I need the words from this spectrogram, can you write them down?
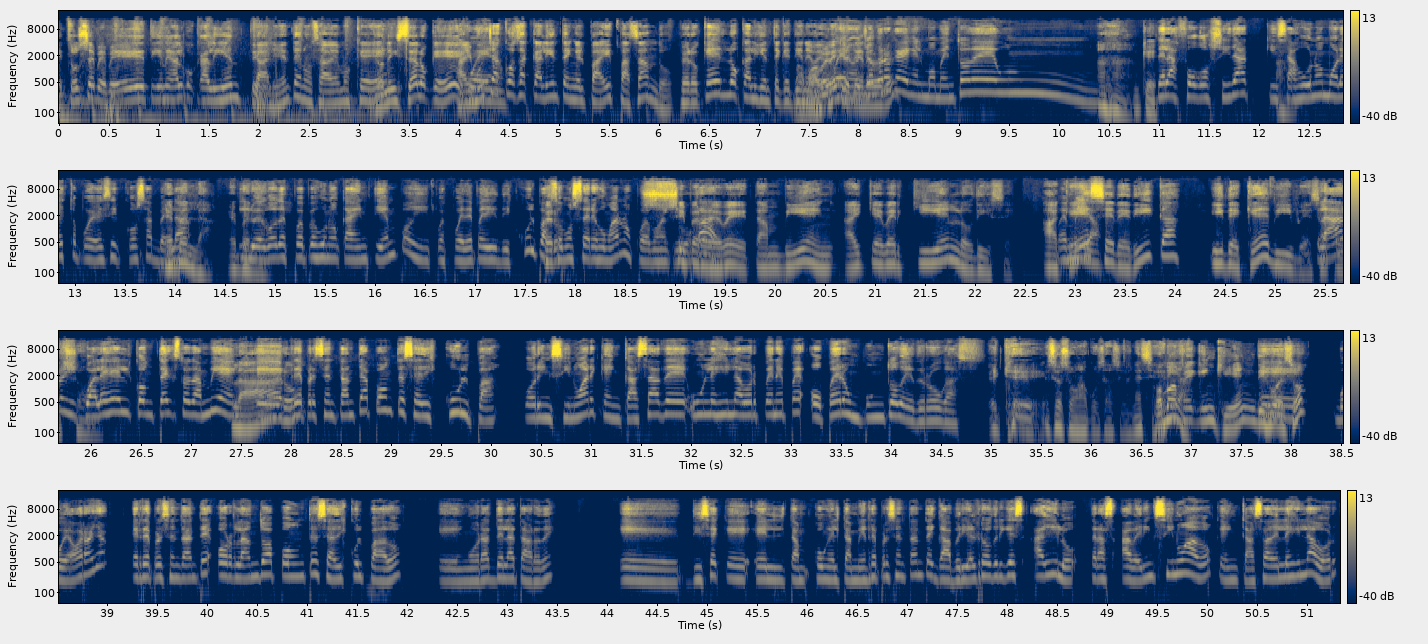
Entonces bebé tiene algo caliente. Caliente, no sabemos qué Yo es. ni sé lo que es. Hay Bueno. muchas cosas calientes en el país pasando, pero ¿qué es lo caliente que tiene Vamos a ver bebé? Bueno, tiene yo creo bebé? que en el momento de un Ajá. ¿Qué? de la fogosidad, quizás uno molesto puede decir cosas, Es ¿verdad? verdad, es y verdad. luego después pues uno cae en tiempo y pues puede pedir disculpas. Pero- Somos seres humanos, nos podemos Sí, equivocar. pero bebé, también hay que ver quién lo dice, a Pues qué mira. se dedica y de qué vive esa Claro, y cuál es el contexto también. Claro. Eh, representante Aponte se disculpa por insinuar que en casa de un legislador PNP opera un punto de drogas. Es que. Esas son acusaciones ¿Cómo serias. fue? ¿Quién dijo Eh, eso? Voy ahora ya. El representante Orlando Aponte se ha disculpado en horas de la tarde. Eh, dice que el, tam- con el también representante Gabriel Rodríguez Aguilo, tras haber insinuado que en casa del legislador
